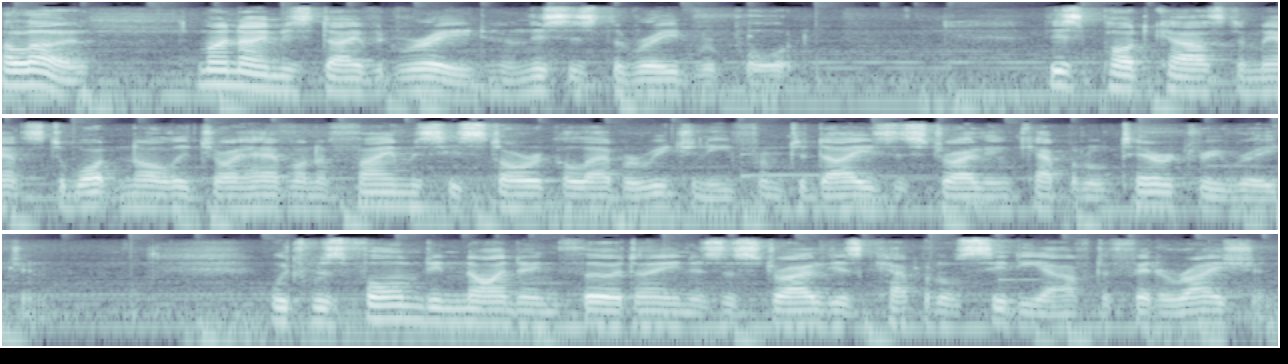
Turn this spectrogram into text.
Hello, my name is David Reed, and this is the Reed Report. This podcast amounts to what knowledge I have on a famous historical Aborigine from today's Australian Capital Territory region, which was formed in 1913 as Australia's capital city after Federation.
